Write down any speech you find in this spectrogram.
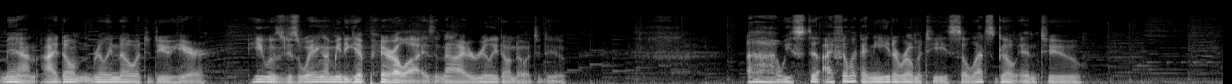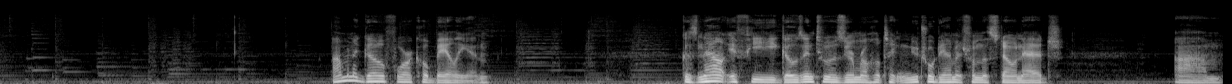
Man, I don't really know what to do here. He was just waiting on me to get paralyzed, and now I really don't know what to do. Uh, we still, I feel like I need Aromatisse, so let's go into... I'm gonna go for Cobalion. Because now if he goes into Azumarill, he'll take neutral damage from the Stone Edge. Um,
